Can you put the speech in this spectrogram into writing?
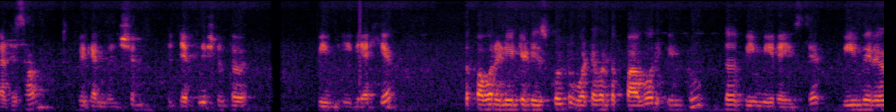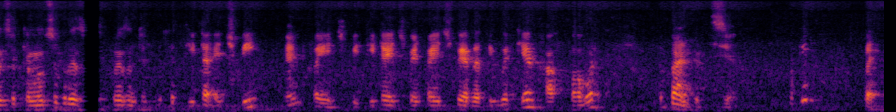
That is how we can mention the definition of the beam area here the power radiated is equal to whatever the power into the beam area is there. Beam area also can also be represented with the theta hp and phi hp. Theta hp and phi hp are nothing but here half power the bandwidth here. Okay, right.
